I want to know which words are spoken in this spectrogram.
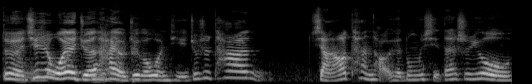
对，其实我也觉得他有这个问题，就是他想要探讨一些东西，但是又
